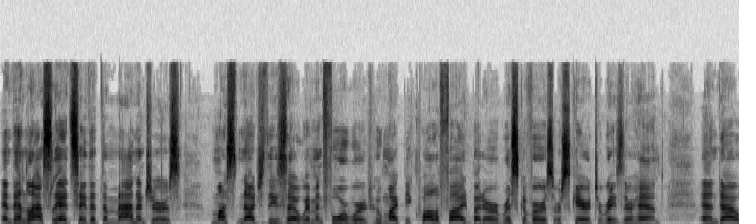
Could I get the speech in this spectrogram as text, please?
And then lastly, I'd say that the managers must nudge these uh, women forward who might be qualified but are risk averse or scared to raise their hand. And uh,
